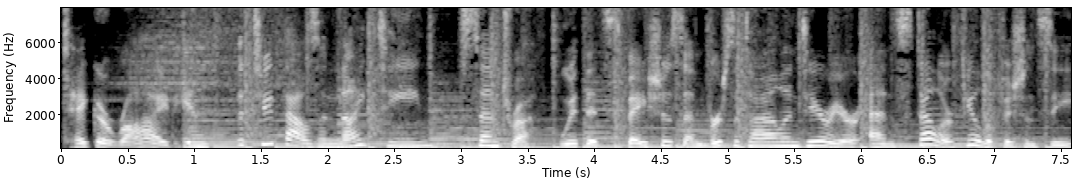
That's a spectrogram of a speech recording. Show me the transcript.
Take a ride in the 2019 Sentra. With its spacious and versatile interior and stellar fuel efficiency,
